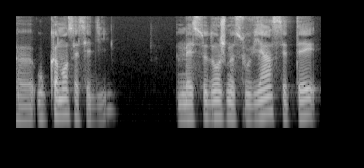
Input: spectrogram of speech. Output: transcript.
euh, ou comment ça s'est dit, mais ce dont je me souviens, c'était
